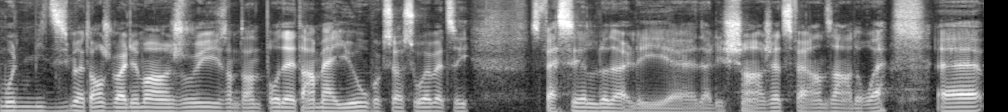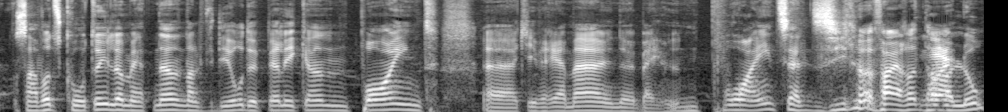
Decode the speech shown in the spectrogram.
moi le midi, mettons, je vais aller manger, ça me tente pas d'être en maillot ou quoi que ce soit, ben, c'est facile là, d'aller euh, d'aller changer à différents endroits. Euh, on s'en va du côté, là, maintenant, dans le vidéo de Pelican Point, euh, qui est vraiment une, ben, une pointe, ça le dit, là, vers, dans Ouais. l'eau.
